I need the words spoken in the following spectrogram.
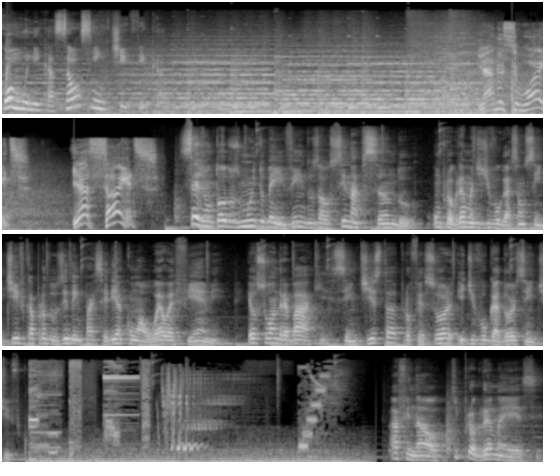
Comunicação Científica. Yeah, Mr. White. Yes, science. Sejam todos muito bem-vindos ao Sinapsando, um programa de divulgação científica produzido em parceria com a UEL FM. Eu sou André Bach, cientista, professor e divulgador científico. Afinal, que programa é esse?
